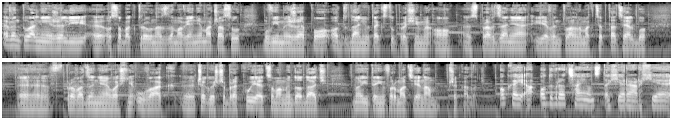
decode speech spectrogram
Ewentualnie, jeżeli e, osoba, która u nas zamawia, nie ma czasu, mówimy, że po oddaniu tekstu prosimy o e, sprawdzenie i ewentualną akceptację albo e, wprowadzenie właśnie uwag, e, czego jeszcze brakuje, co mamy dodać, no i te informacje nam przekazać. Okej, a odwracając tę hierarchię,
